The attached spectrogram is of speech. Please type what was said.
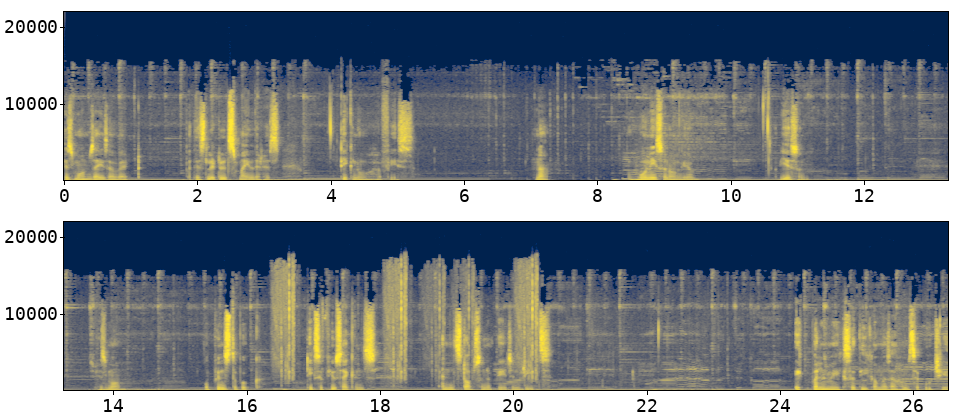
His mom's eyes are wet, but this little smile that has taken over her face. ना वो नहीं सुनाऊंगे अब अब ये सुन His mom opens the book takes a few seconds, and then stops on a page and reads. एक पल में एक सदी का मज़ा हमसे पूछिए।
